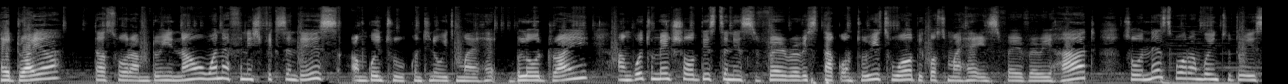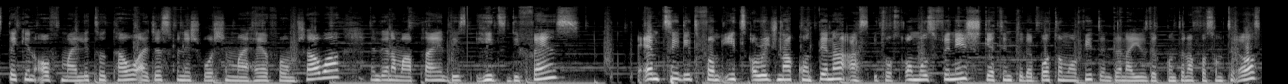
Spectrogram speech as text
hair dryer that's what i'm doing now. When i finish fixing this i'm going to continue with my hair blow drying i'm going to make sure this thing is very very stuck onto it well because my hair is very very hard. So next what i'm going to do is taking off my little towel. I just finished washing my hair from shower and then i'm applying this heat defense emptied it from its original container as it was almost finished getting to the bottom of it and then I used the container for something else.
